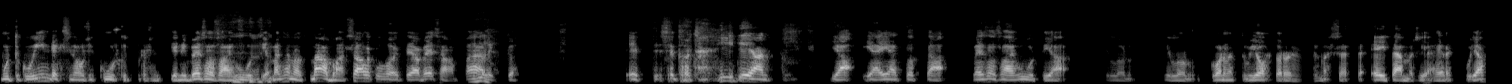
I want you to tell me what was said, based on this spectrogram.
mutta kun indeksi nousi 60 prosenttia, niin Vesa sai huutia. Mä sanoin, että mä oon vaan salkuhoitaja, Vesa on päällikkö. Että se toi idean, ja, ja, ja tota, Vesa sai huutia silloin, silloin Konventumin johtoryhmässä, että ei tämmöisiä herkkuja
